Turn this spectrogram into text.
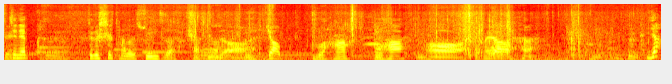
今天这个是他的孙子，他孙子啊，嗯叫布哈补哈哦，小朋友 呀。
